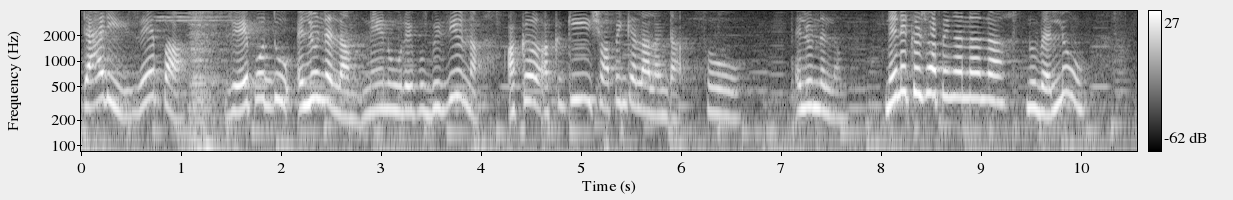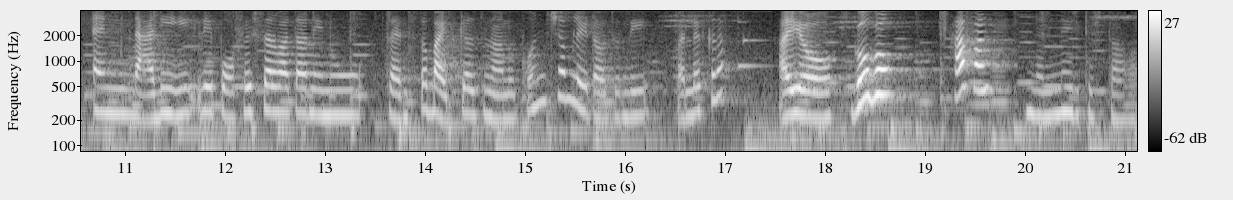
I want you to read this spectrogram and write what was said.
డాడీ రేపా? రేపొద్దు. ఎల్లుండి వెళ్దాం నేను రేపు బిజీ ఉన్నా. అక్క అక్కకి షాపింగ్కి వెళ్ళాలంట. సో ఎల్లుండి వెళ్దాం నేను ఎక్కడ షాపింగ్ అన్నారా నువ్వు వెళ్ళు. అండ్ డాడీ రేపు ఆఫీస్ తర్వాత నేను ఫ్రెండ్స్తో బయటకు వెళ్తున్నాను. కొంచెం లేట్ అవుతుంది. పర్లేదు కదా? అయ్యో. గో గో. హ్యావ్ ఫన్ నన్ను ఇరికిస్తావా?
